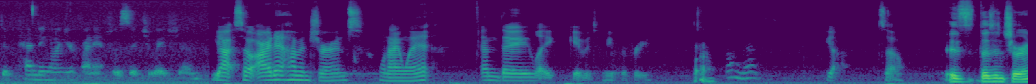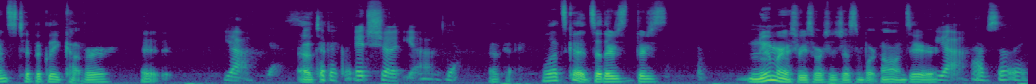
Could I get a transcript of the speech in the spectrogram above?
depending on your financial situation. Yeah, so I didn't have insurance when I went, and they like gave it to me for free. Wow. Oh, nice. Yeah. So Is does insurance typically cover it? yeah, Yes. Okay. Typically. it should. Yeah. Mm-hmm. Yeah. Okay. Well, that's good. So there's there's numerous resources just in Fort Collins here. Yeah. Absolutely.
